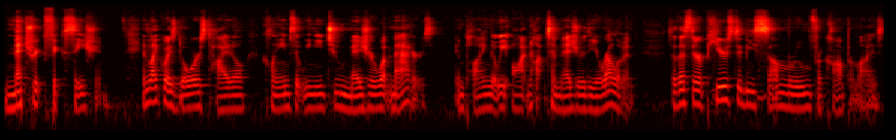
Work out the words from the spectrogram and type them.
metric fixation. And likewise, Doerr's title claims that we need to measure what matters, implying that we ought not to measure the irrelevant. So, thus, there appears to be some room for compromise.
